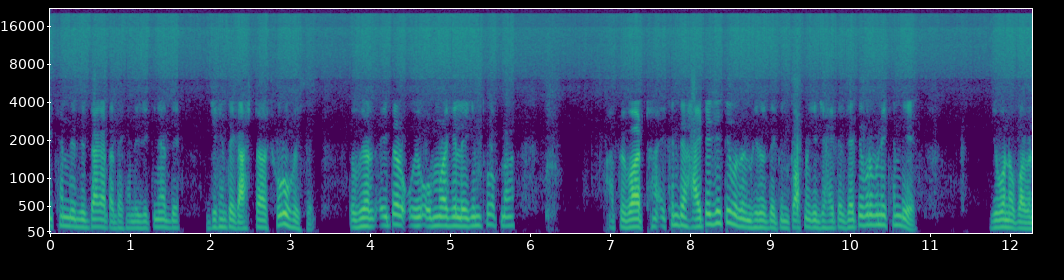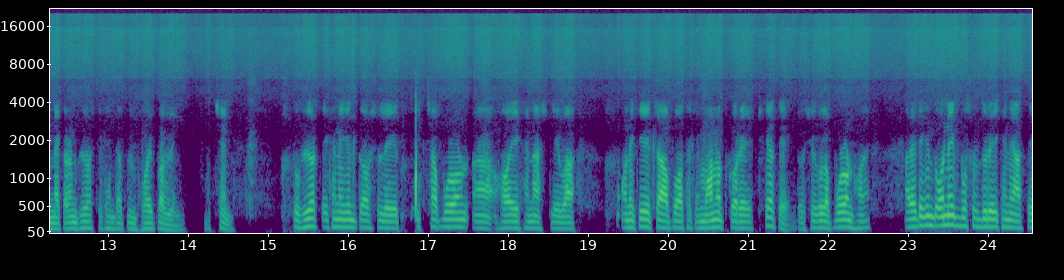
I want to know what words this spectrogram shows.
এখান দিয়ে যে জায়গাটা দেখেন, এই যে কিনার দিয়ে যেখান থেকে গাছটা শুরু হয়েছে। তো ভিউয়ার্স এইটার ওই ওমরা গেলে কিন্তু আপনার, আপনি বাট এখান থেকে হাইটে যেতে পারবেন ভিতরে কিন্তু আপনি যে হাইটে যেতে পারবেন এখান দিয়ে, জীবনেও পারবেন না, কারণ ভিউয়ার্স এখান থেকে আপনি ভয় পাবেন, বুঝছেন? তো ভিউয়ার্স এখানে কিন্তু আসলে ইচ্ছা পূরণ হয় এখানে আসলে বা অনেকে চাওয়া পাওয়া থাকে, মানত করে, ঠিক আছে? তো সেগুলো পূরণ হয়। আর এটা কিন্তু অনেক বছর ধরে এখানে আছে।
